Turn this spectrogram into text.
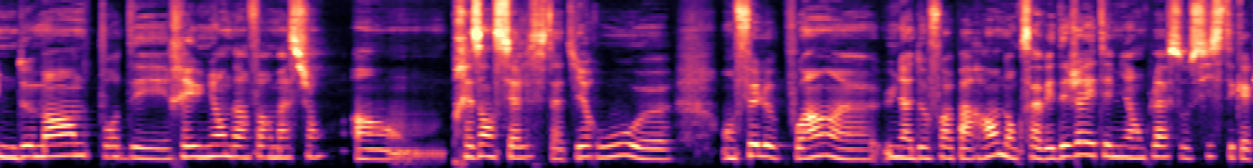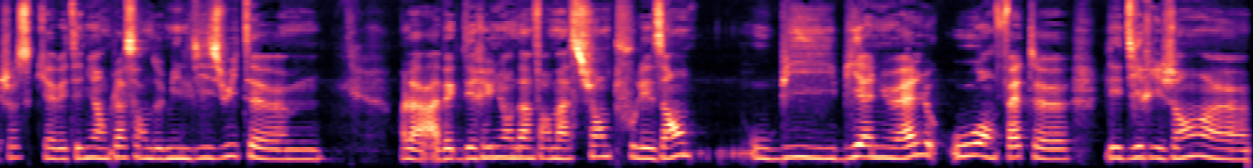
une demande pour des réunions d'information en présentiel, c'est-à-dire où euh, on fait le point euh, une à deux fois par an. Donc ça avait déjà été mis en place aussi, c'était quelque chose qui avait été mis en place en 2018, euh, voilà, avec des réunions d'information tous les ans ou bi biannuelles, où en fait les dirigeants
